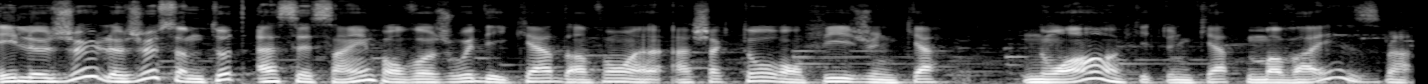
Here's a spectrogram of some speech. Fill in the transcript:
Et le jeu, le jeu somme toute assez simple. On va jouer des cartes. Dans le fond, à, à chaque tour, on pige une carte noire, qui est une carte mauvaise. Ah.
